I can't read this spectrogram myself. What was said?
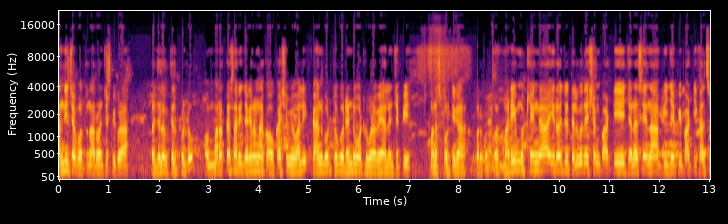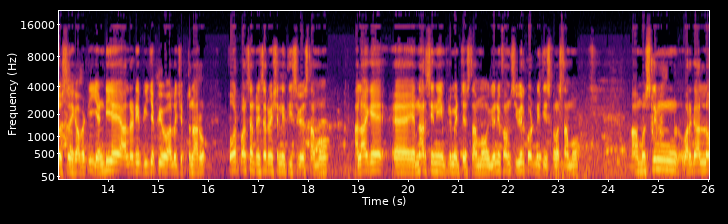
అందించబోతున్నారు అని చెప్పి కూడా ప్రజలకు తెలుపుకుంటూ మరొక్కసారి జగనన్నకు అవకాశం ఇవ్వాలి ఫ్యాన్ గుర్తుకు రెండు ఓట్లు కూడా వేయాలని చెప్పి మనస్ఫూర్తిగా కోరుకుంటున్నాం. మరీ ముఖ్యంగా ఈరోజు Telugu Desam party Janasena BJP party కలిసి వస్తున్నాయి కాబట్టి ఎన్డీఏ ఆల్రెడీ బీజేపీ వాళ్ళు చెప్తున్నారు ఫోర్ పర్సెంట్ రిజర్వేషన్ని తీసివేస్తాము అలాగే ఎన్ఆర్సీని ఇంప్లిమెంట్ చేస్తాము యూనిఫామ్ సివిల్ కోడ్ని తీసుకొని వస్తాము ముస్లిం వర్గాల్లో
